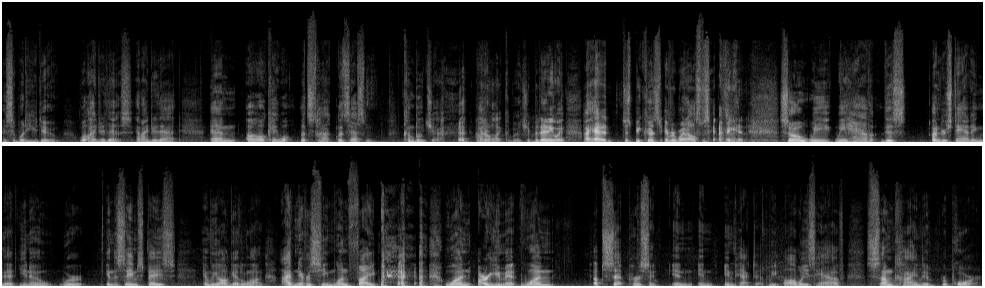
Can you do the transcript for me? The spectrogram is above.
They say, what do you do? Well, I do this and I do that. And oh, okay, well, let's talk. Let's have some kombucha. I don't like kombucha, but anyway, I had it just because everyone else was having it. So we we have this understanding that you know we're in the same space and we all get along. I've never seen one fight, one argument, one upset person in in Impact. We always have some kind of rapport,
